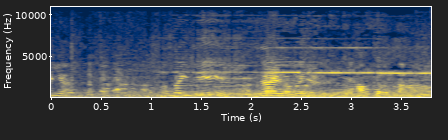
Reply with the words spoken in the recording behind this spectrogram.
Babanya. À? Babaji. Đây Babanya. À? Học từ sao? nào?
